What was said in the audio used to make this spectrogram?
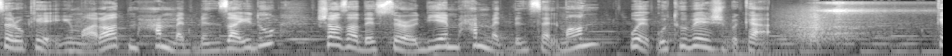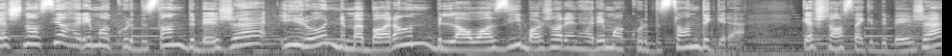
Serokê Îmarat Mihemed Bin Zayîd û Şazadê Siûdiyê Mihemed Bin Selman wê gotûbêj bike. Keşnasiya Herêma Kurdistan dibêje, Îro nimebaran bi lawazî bajarên Herêma Kurdistan digire. Keşnasek dibêje,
